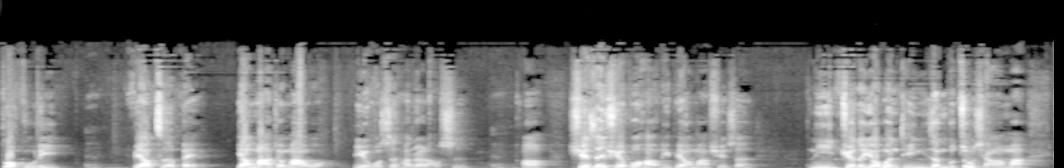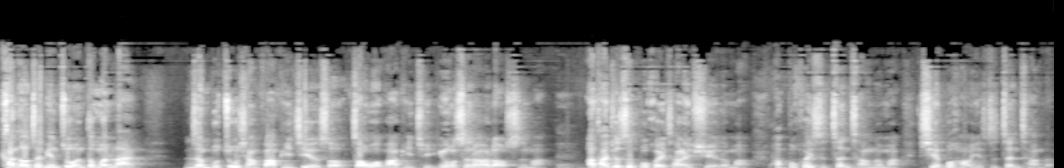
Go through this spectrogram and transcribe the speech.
多鼓励，嗯，不要责备，要骂就骂我，因为我是他的老师，嗯，啊，学生学不好，你不要骂学生，你觉得有问题，你忍不住想要骂，看到这篇作文这么烂。忍不住想发脾气的时候，找我发脾气，因为我是他的老师嘛。嗯，啊，他就是不会才来学的嘛，他不会是正常的嘛，写不好也是正常的，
